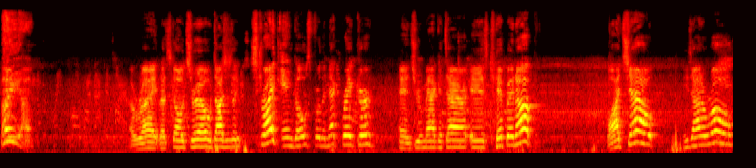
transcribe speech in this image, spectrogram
Bam! All right, let's go. Drew dodges the strike and goes for the neck breaker. And Drew McIntyre is kipping up. Watch out. He's on a roll.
